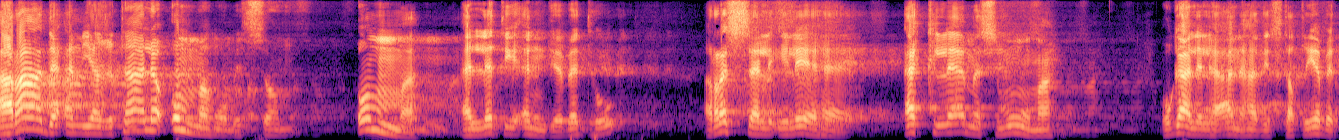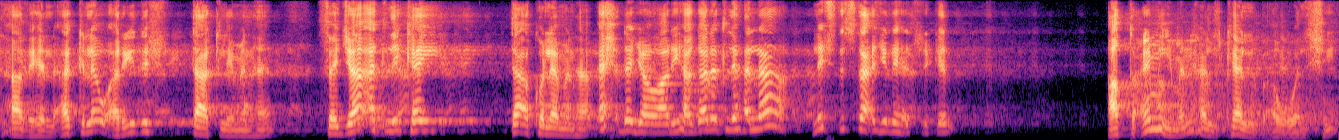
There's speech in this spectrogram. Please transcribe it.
أراد أن يغتال أمه بالسم. أمه التي أنجبته رسل إليها أكلة مسمومة. وقال لها أنا هذه استطيبت هذه الأكلة واريدش تاكلي منها. فجاءت لكي تأكل منها. إحدى جواريها قالت لها لا ليش تستعجلي هالشكل؟ أطعمي منها الكلب أول شيء.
